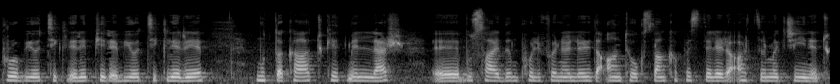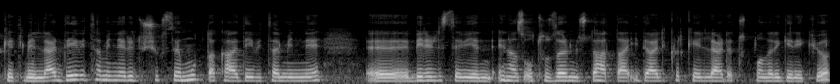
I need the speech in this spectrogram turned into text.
probiyotikleri, prebiyotikleri mutlaka tüketmeliler. E, bu saydığım polifenolleri de antioksidan kapasiteleri arttırmak için yine tüketmeliler. D vitaminleri düşükse mutlaka D vitaminini belirli seviyenin en az 30'ların üstü hatta ideali 40-50'lerde tutmaları gerekiyor.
